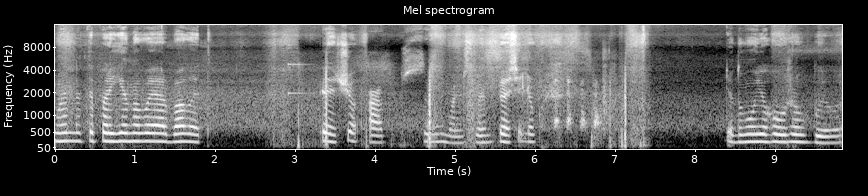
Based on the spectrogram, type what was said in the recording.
У мене тепер є новий арбалет. Е, що? А, все нормально з моїм песелем. Я думав, його вже вбили.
